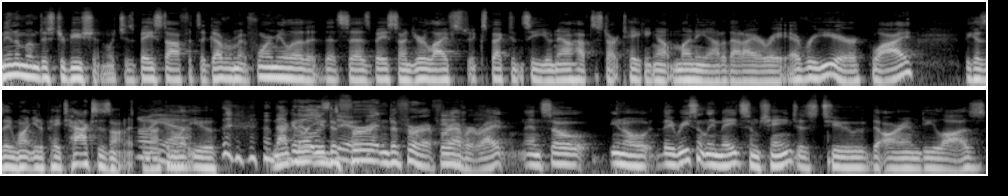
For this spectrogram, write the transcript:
minimum distribution, which is based off it's a government formula that, that says based on your life expectancy, you now have to start taking out money out of that IRA every year. Why? Because they want you to pay taxes on it. They're Oh, not yeah. going to let you not going to let you is due. defer it and defer it forever, right? And so, you know, they recently made some changes to the RMD laws.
